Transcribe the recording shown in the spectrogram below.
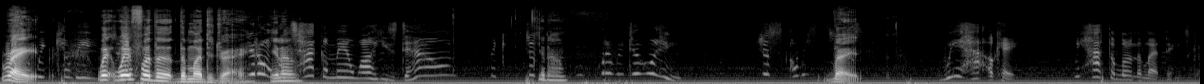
Right. Can we, can we Wait wait for the the mud to dry. You don't You know. attack a man while he's down. Like, just, You know. what are we doing? Just are we? Right. We have okay. We have to learn to let things go.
